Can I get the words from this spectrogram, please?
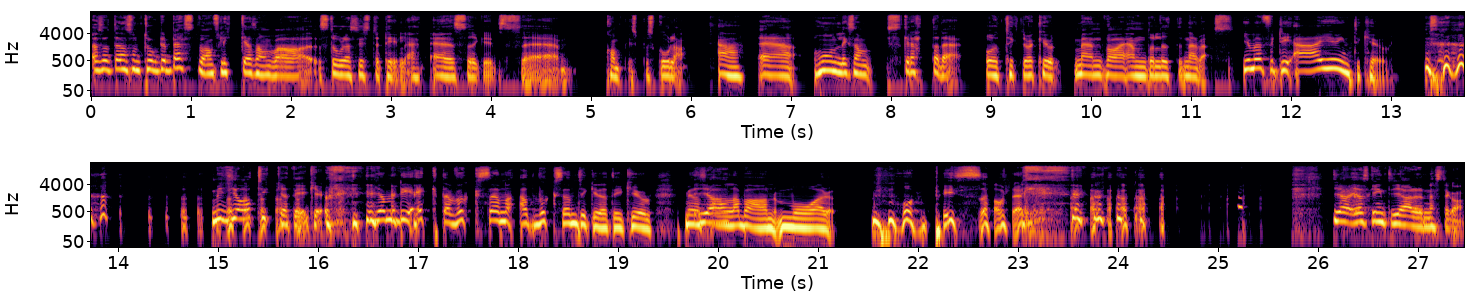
alltså den som tog det bäst var en flicka som var stora syster till eh, Sigrids eh, kompis på skolan. Ja. Eh, hon liksom skrattade och tyckte det var kul men var ändå lite nervös. Jo men för det är ju inte kul. Men jag tycker att det är kul. Ja men det är äkta vuxen att vuxen tycker att det är kul medan Ja. alla barn mår, mår piss av det. ja, jag ska inte göra det nästa gång.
